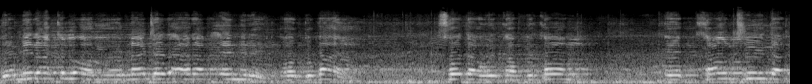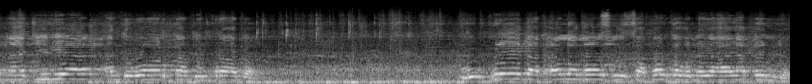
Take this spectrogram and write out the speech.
the miracle of United Arab Emirates or Dubai, so that we can become a country that Nigeria and the world can be proud of. We pray that all of us will support Governor Yahaya Bello.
